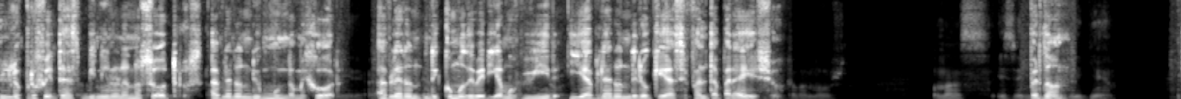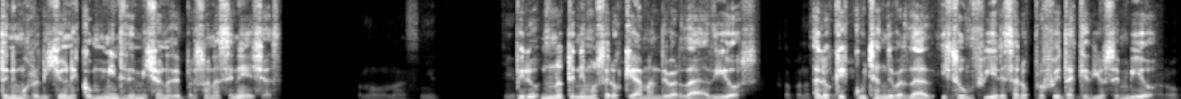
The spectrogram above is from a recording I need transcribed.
Los profetas vinieron a nosotros, hablaron de un mundo mejor, hablaron de cómo deberíamos vivir y hablaron de lo que hace falta para ello. Perdón, tenemos religiones con miles de millones de personas en ellas. Pero no tenemos a los que aman de verdad a Dios, a los que escuchan de verdad y son fieles a los profetas que Dios envió.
